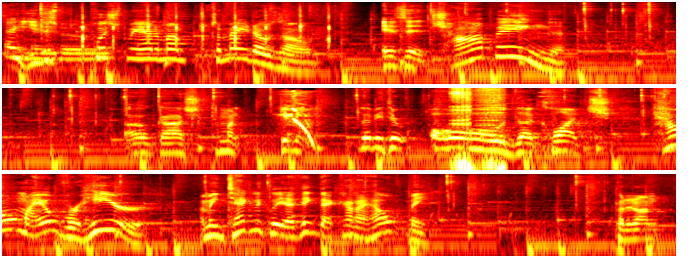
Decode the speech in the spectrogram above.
Hey, you just pushed me out of my tomato zone. Is it chopping? Oh gosh, come on, give me, let me through. Oh, the clutch. How am I over here? I mean, technically, I think that kind of helped me. Put it on.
